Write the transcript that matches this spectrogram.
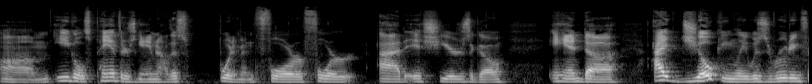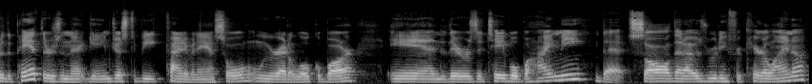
um, Eagles Panthers game. Now this would have been four four odd ish years ago, and uh, I jokingly was rooting for the Panthers in that game just to be kind of an asshole. We were at a local bar, and there was a table behind me that saw that I was rooting for Carolina.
